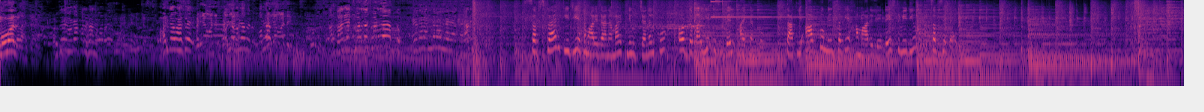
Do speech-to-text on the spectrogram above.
मोबाइल सब्सक्राइब कीजिए हमारे डायनामाइट न्यूज़ चैनल को और दबाइए इस बेल आइकन को, ताकि आपको मिल सके हमारे लेटेस्ट वीडियो सबसे पहले।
